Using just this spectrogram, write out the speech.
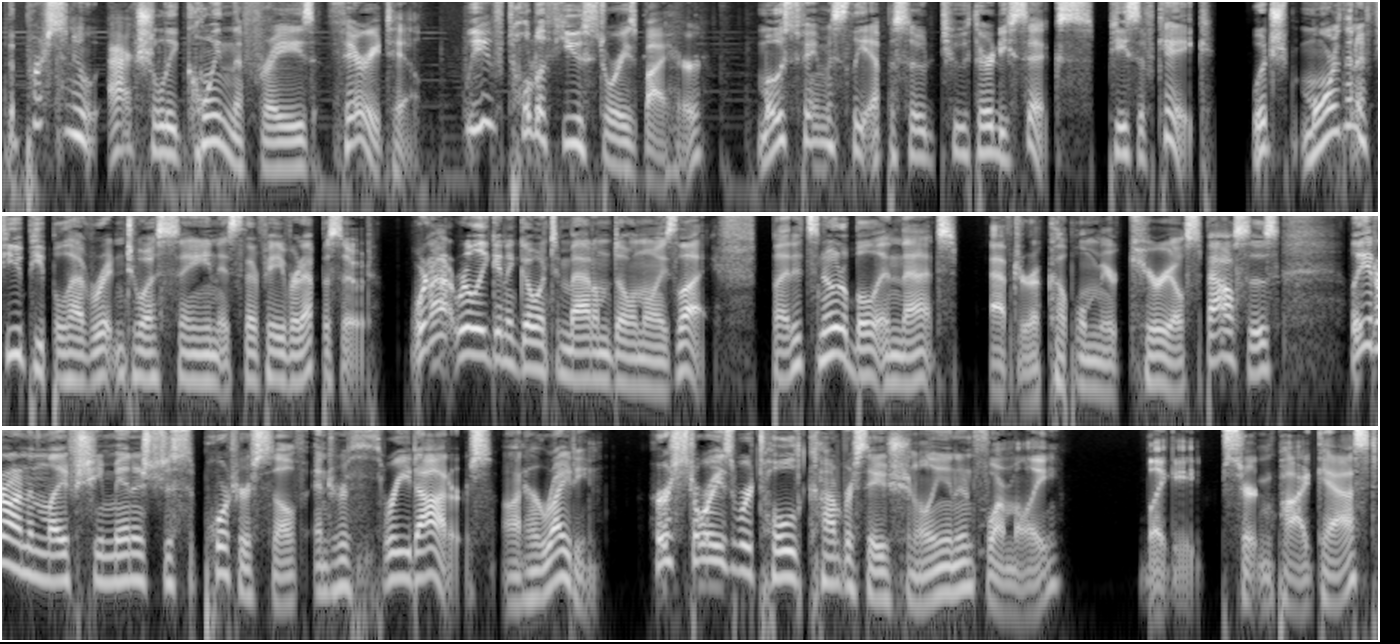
the person who actually coined the phrase fairy tale. We've told a few stories by her, most famously episode 236, Piece of Cake, which more than a few people have written to us saying it's their favorite episode. We're not really going to go into Madame d'Aulnoy's life, but it's notable in that, after a couple mercurial spouses, later on in life she managed to support herself and her three daughters on her writing. Her stories were told conversationally and informally, like a certain podcast,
